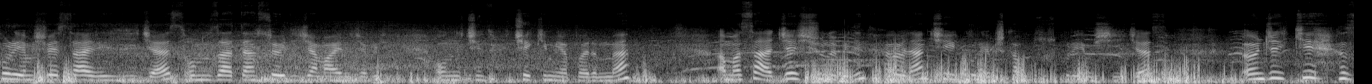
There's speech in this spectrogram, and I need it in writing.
Kuru yemiş vesaire yiyeceğiz. Onu zaten söyleyeceğim ayrıca bir onun için çekim yaparım ben. Ama sadece şunu bilin. Öğlen çiğ kuru yemiş, kabuksuz kuru yemiş yiyeceğiz. Önceki hız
